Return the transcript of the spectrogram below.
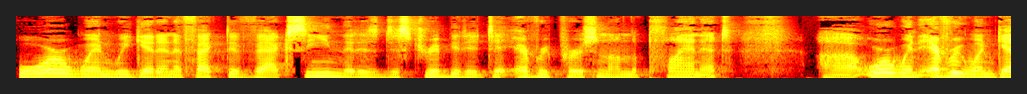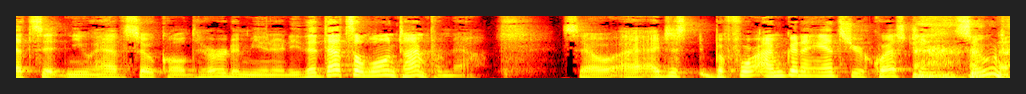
or when we get an effective vaccine that is distributed to every person on the planet uh, or when everyone gets it and you have so-called herd immunity. That that's a long time from now. So I, I just before I'm going to answer your question soon,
